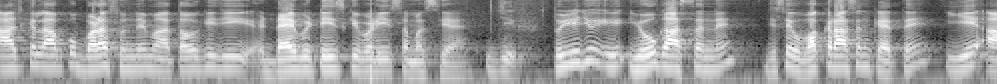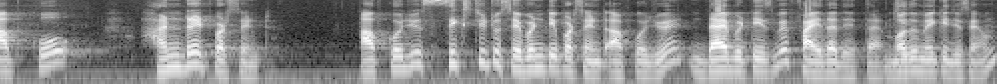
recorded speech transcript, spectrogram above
आजकल आपको बड़ा सुनने में आता हो कि जी डायबिटीज़ की बड़ी समस्या है। जी। तो ये जो योग आसन है जिसे वक्रासन कहते हैं ये आपको 100 परसेंट आपको जो 60 टू 70 परसेंट आपको जो है डायबिटीज़ में फ़ायदा देता है। मधुमेह की जिसे हम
